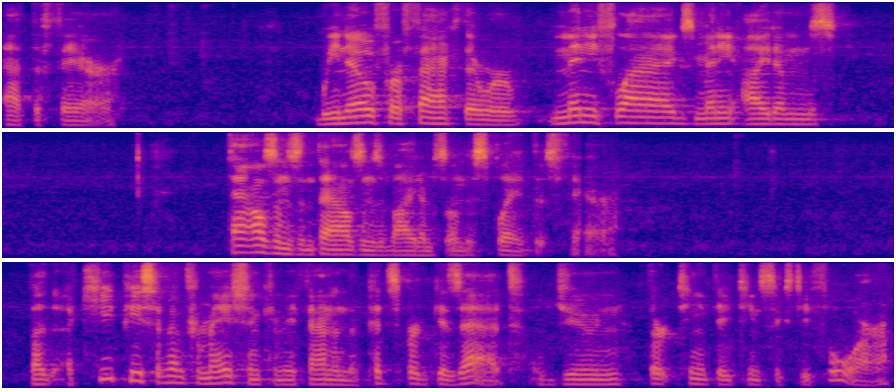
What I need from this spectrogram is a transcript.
at the fair. We know for a fact there were many flags, many items, thousands and thousands of items on display at this fair. But a key piece of information can be found in the Pittsburgh Gazette of June 13, 1864.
